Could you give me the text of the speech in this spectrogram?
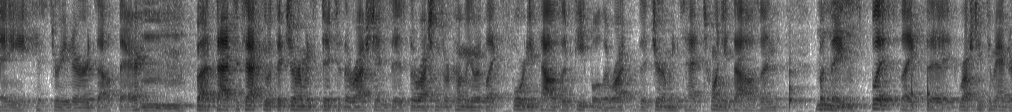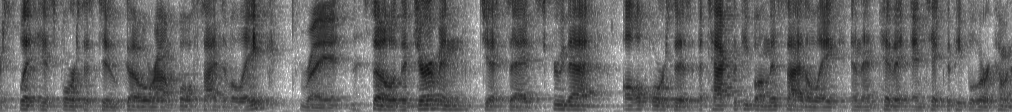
any history nerds out there, Mm-hmm. but that's exactly what the Germans did to the Russians. Is the Russians were coming with like forty thousand people, the Ru- the Germans had twenty thousand, but they Mm-hmm. split like the Russian commander split his forces to go around both sides of a lake. right. So the German just said, "Screw that! All forces attack the people on this side of the lake, and then pivot and take the people who are coming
